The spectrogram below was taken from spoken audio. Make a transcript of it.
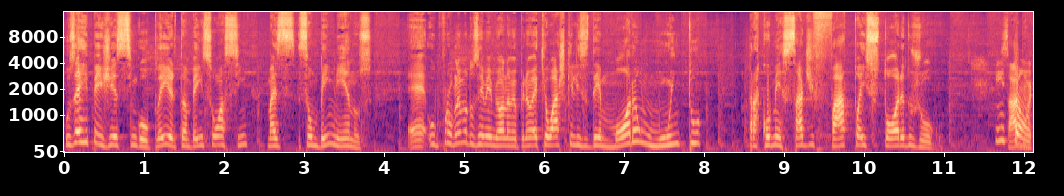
os RPGs single player também são assim, mas são bem menos. É, o problema dos MMO, na minha opinião, é que eu acho que eles demoram muito pra começar de fato a história do jogo. Então, Sabe?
